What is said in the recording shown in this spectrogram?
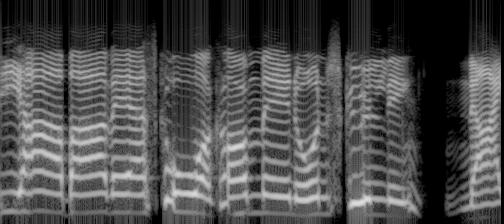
De har bare været sko at komme med en undskyldning. Nej.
